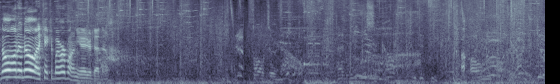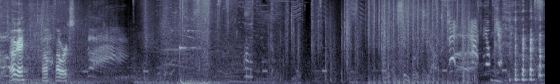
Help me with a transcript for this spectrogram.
No, no, no! I can't get my orb on you. You're dead now. Oh. Okay, well, that works.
